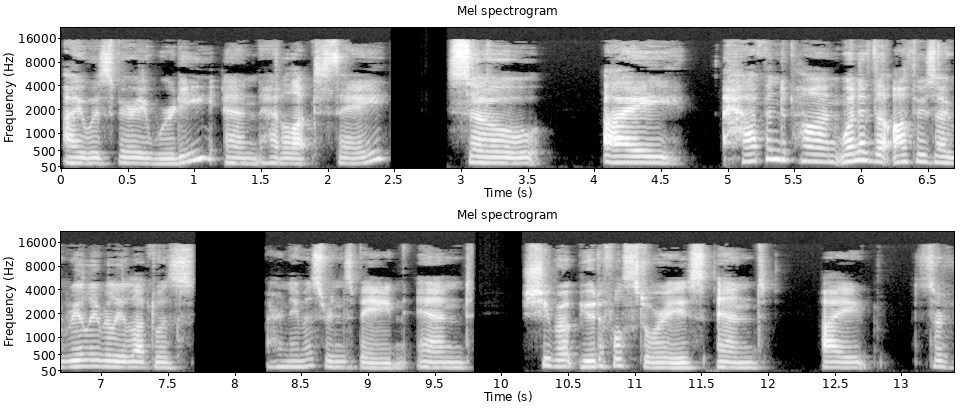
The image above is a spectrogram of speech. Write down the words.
I was very wordy and had a lot to say. So I happened upon one of the authors I really, really loved was her name is Rinsbane, and she wrote beautiful stories. And I sort of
